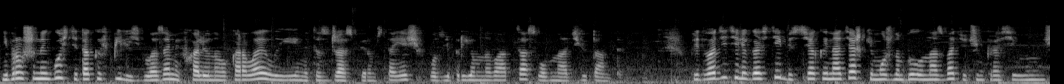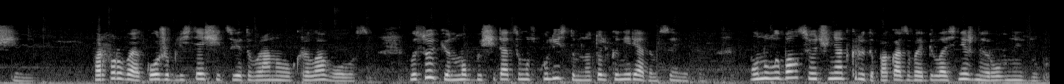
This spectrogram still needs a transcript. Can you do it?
Непрошенные гости так и впились глазами в холеного Карлайла и Эмита с Джаспером, стоящих возле приемного отца, словно адъютанты. Предводителя гостей без всякой натяжки можно было назвать очень красивым мужчиной. Фарфоровая кожа, блестящий цвет вороного крыла волосы. Высокий он мог бы считаться мускулистым, но только не рядом с Эмитом. Он улыбался очень открыто, показывая белоснежные ровные зубы.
